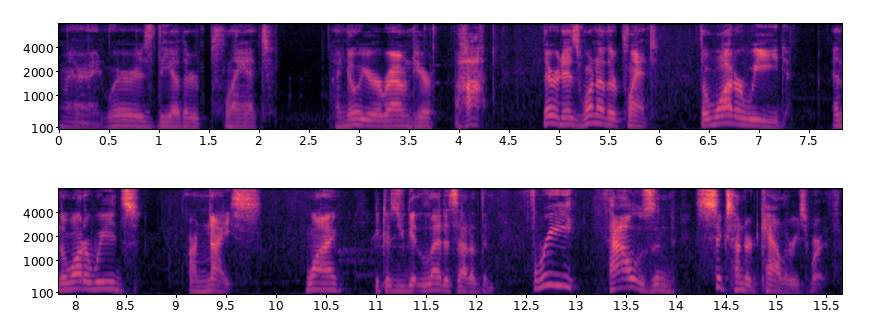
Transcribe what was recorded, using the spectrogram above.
Alright, where is the other plant? I know you're around here. Aha! There it is, one other plant. The waterweed. And the waterweeds are nice. Why? Because you get lettuce out of them. 3,600 calories worth.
